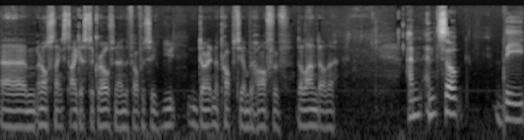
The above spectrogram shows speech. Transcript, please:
Um, and also thanks to, I guess, to Grosvenor, and they've obviously donating the property on behalf of the landowner. And and so the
